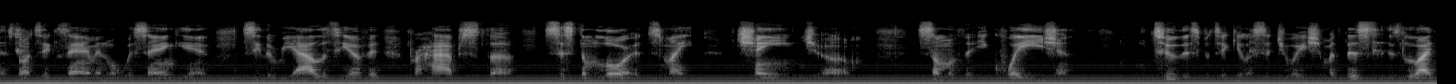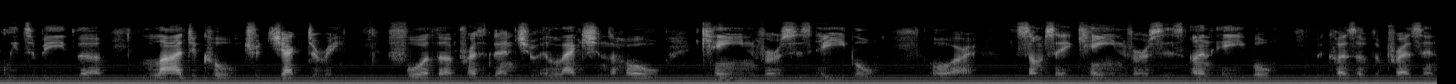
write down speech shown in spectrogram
and start to examine what we're saying here and see the reality of it, perhaps the system lords might change um, some of the equation to this particular situation. But this is likely to be the logical trajectory for the presidential election, the whole Cain versus Abel or some say Cain versus unable because of the present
